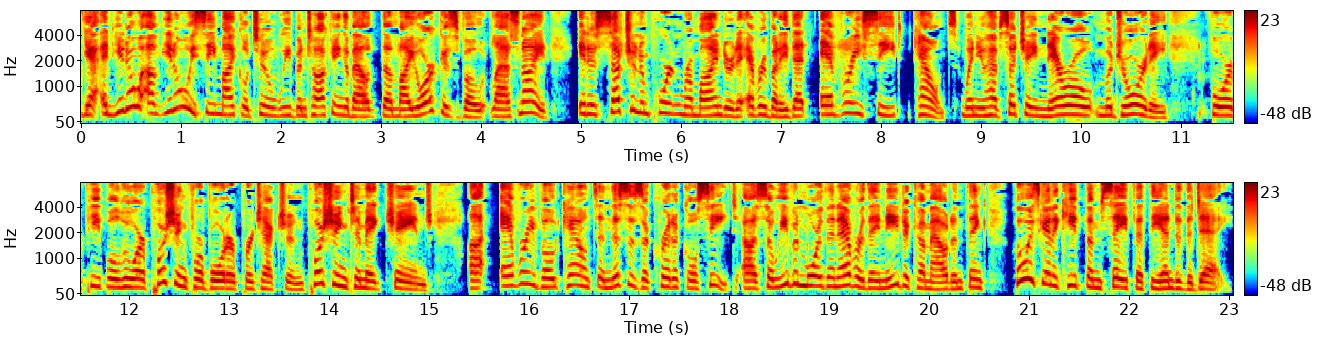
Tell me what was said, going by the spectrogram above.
Yeah, and you know, um, you know, we see Michael too, and we've been talking about the Mayorkas vote last night. It is such an important reminder to everybody that every seat counts when you have such a narrow majority for people who are pushing for border protection, pushing to make change. Uh, every vote counts, and this is a critical seat. Uh, so even more than ever, they need to come out and think who is going to keep them safe at the end of the day.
